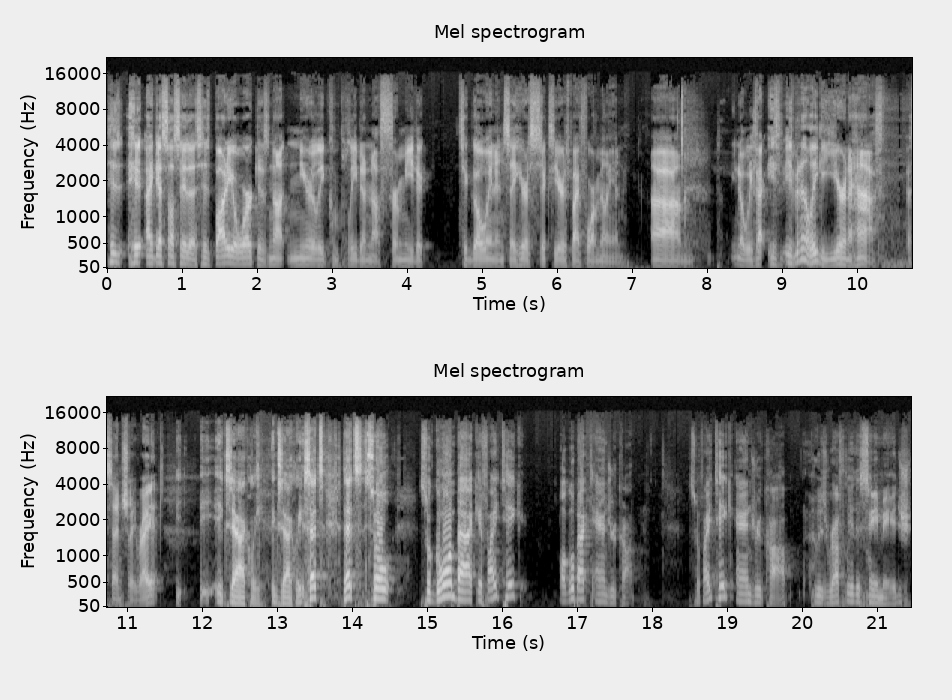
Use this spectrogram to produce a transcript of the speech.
his, his I guess I'll say this, his body of work is not nearly complete enough for me to to go in and say here's 6 years by 4 million. Um you know, we've he's he's been in the league a year and a half essentially, right? Exactly, exactly. So that's that's so so going back. If I take, I'll go back to Andrew Copp. So if I take Andrew Copp, who's roughly the same age,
